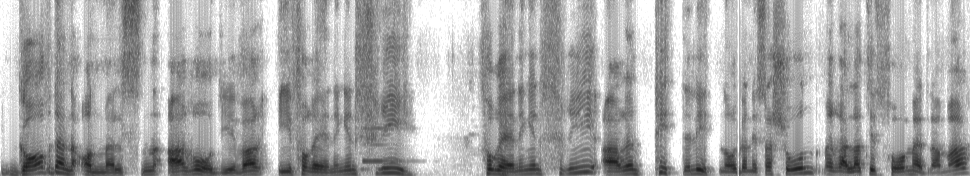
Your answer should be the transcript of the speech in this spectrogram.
gav denne anmeldelsen, er rådgiver i foreningen FRI. Foreningen FRI er en bitte liten organisasjon med relativt få medlemmer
